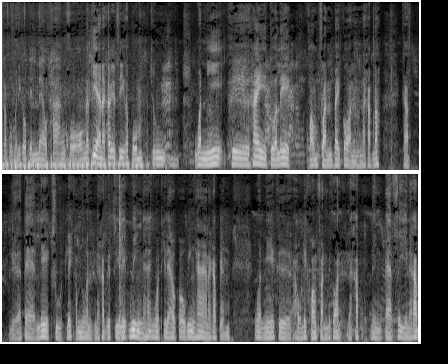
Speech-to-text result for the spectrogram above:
ครับผมอันนี้ก็เป็นแนวทางของนาเตี้ยนะครับ FC ครับผมจงวันนี้คือให้ตัวเลขความฝันไปก่อนนะครับเนาะครับเหลือแต่เลขสูตรเลขคำนวณนะครับ FC เลขวิ่งนะฮะงวดที่แล้วก็วิ่ง 5 นะครับผมงวดนี้คือเอาเลขความฝันไปก่อนนะครับ 184 นะครับ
